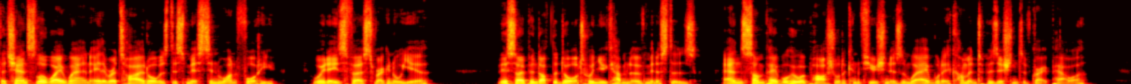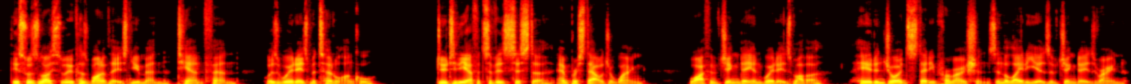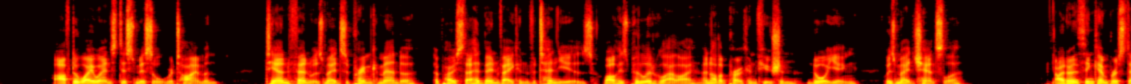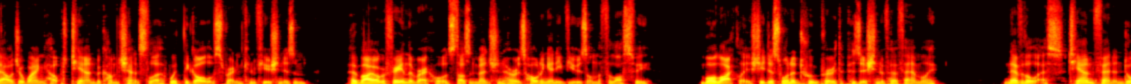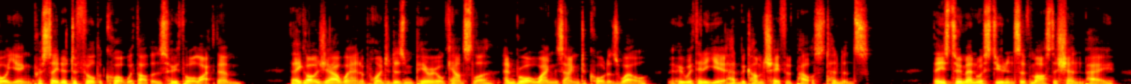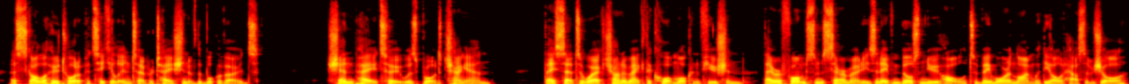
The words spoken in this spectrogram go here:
The Chancellor Wei Wan either retired or was dismissed in 140, Wu Di's first regnal year. This opened up the door to a new cabinet of ministers, and some people who were partial to Confucianism were able to come into positions of great power. This was mostly because one of these new men, Tian Fen, was Wu Di's maternal uncle. Due to the efforts of his sister, Empress Dowager Wang, wife of Jing Di and Wu Di's mother, he had enjoyed steady promotions in the later years of Jing Di's reign. After Wei Wan's dismissal retirement, Tian Fen was made supreme commander, a post that had been vacant for 10 years, while his political ally, another pro Confucian, Dou Ying, was made chancellor. I don't think Empress Dowager Wang helped Tian become chancellor with the goal of spreading Confucianism. Her biography in the records doesn't mention her as holding any views on the philosophy. More likely, she just wanted to improve the position of her family. Nevertheless, Tian Fen and Dou Ying proceeded to fill the court with others who thought like them. They got Zhao Wan appointed as imperial counselor and brought Wang Zhang to court as well, who within a year had become chief of palace attendants. These two men were students of Master Shen Pei, a scholar who taught a particular interpretation of the Book of Odes. Shen Pei, too, was brought to Chang'an. They set to work trying to make the court more Confucian. They reformed some ceremonies and even built a new hall to be more in line with the old House of Zhou,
